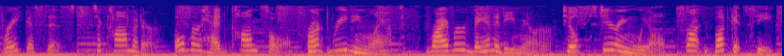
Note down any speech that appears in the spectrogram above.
brake assist, tachometer, overhead console, front reading lamps, driver vanity mirror, tilt steering wheel, front bucket seats,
